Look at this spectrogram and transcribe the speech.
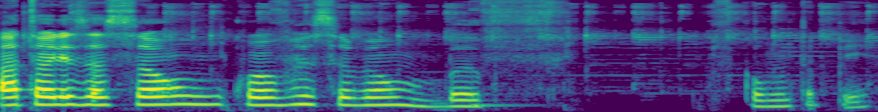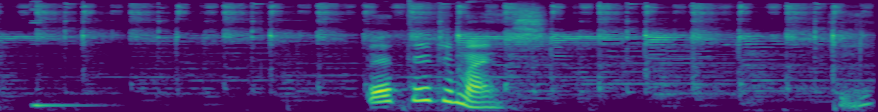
atualização, o corvo recebeu um buff. Ficou muito AP. PT demais. Aqui.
